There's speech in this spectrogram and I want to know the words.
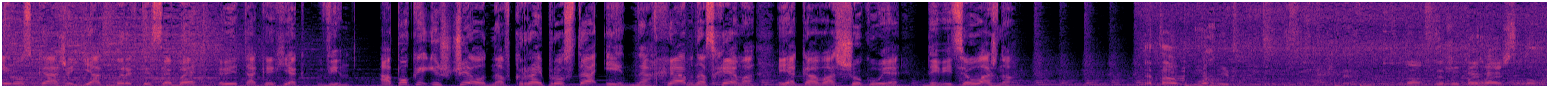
і розкаже, як вберегти себе від таких, як він. А поки іще одна вкрай проста і нахабна схема, яка вас шокує. Дивіться уважно. Это магнит. На, держи, поиграешься дома.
